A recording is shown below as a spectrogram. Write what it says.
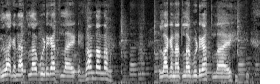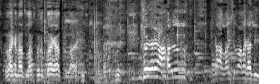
लग्नातला बूट घातलाय. थांब थांब थांब. लग्नातला बूट घातलाय. लग्नातला कुर्ता घातलाय. हळू. घालावशील मला खाली.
